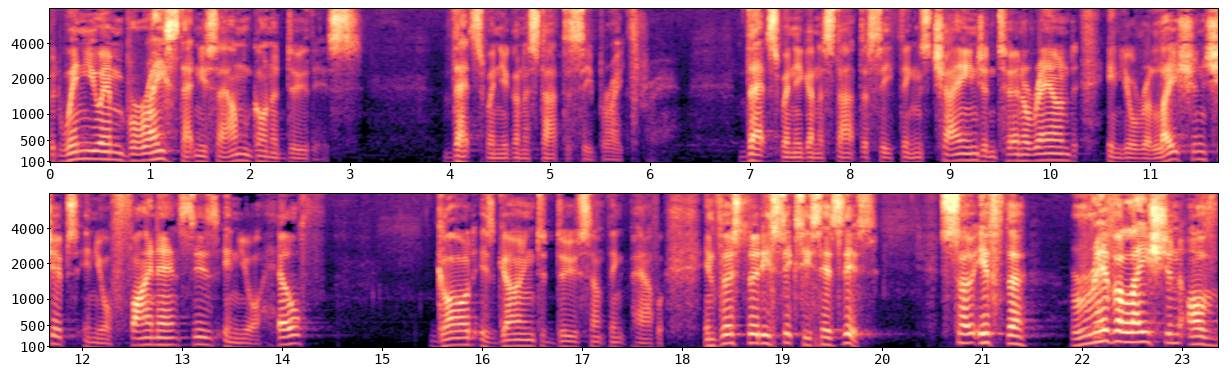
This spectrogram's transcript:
But when you embrace that and you say, I'm going to do this, that's when you're going to start to see breakthrough. That's when you're going to start to see things change and turn around in your relationships, in your finances, in your health. God is going to do something powerful. In verse 36, he says this So if the revelation of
